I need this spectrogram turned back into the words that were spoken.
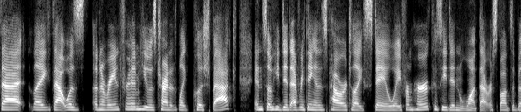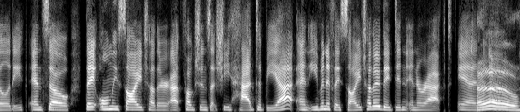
that. Like that was an arranged for him. He was trying to like push back, and so he did everything in his power to like stay away from her because he didn't want that responsibility. And so they only saw each other at functions that she had to be at and even if they saw each other they didn't interact and uh, Oh,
